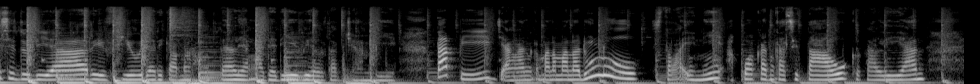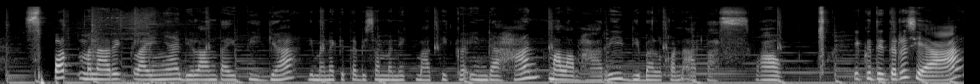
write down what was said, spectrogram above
Guys itu dia review dari kamar hotel yang ada di Wildtop Jambi. Tapi jangan ke mana-mana dulu. Setelah ini aku akan kasih tahu ke kalian spot menarik lainnya di lantai 3 Di mana kita bisa menikmati keindahan malam hari di balkon atas. Wow ikuti terus ya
